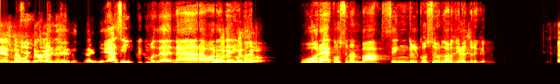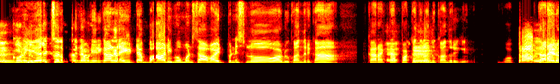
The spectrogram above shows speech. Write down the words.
என்ன மட்டும். பேசிட்டு இருக்கும்போது நேரா ஒரு வரது ஒரே கொசு நண்பா சிங்கிள் கொசு துரத்திட்டு கொண்டு எரிச்சல் என்ன பண்ணிருக்கான் லைட்டா பாடி மூமெண்ட்ஸ் அவாய்ட் பண்ணி ஸ்லோவா அப்படி உட்கார்ந்திருக்கான் கரெக்டா பக்கத்துல வந்து உட்கார்ந்திருக்கு. Trap தரையில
